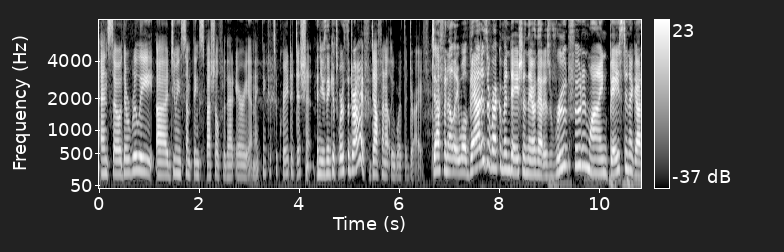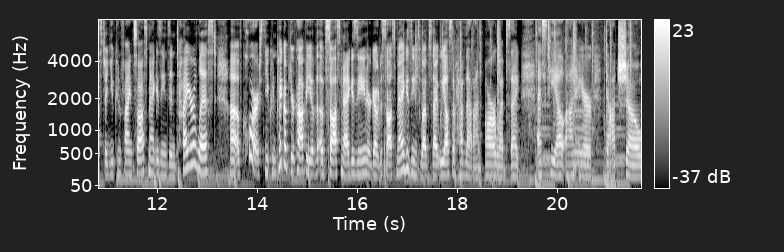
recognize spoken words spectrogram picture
And so they're really uh, doing something special for that area. And I think it's a great addition. And you think it's worth the drive? Definitely worth the drive. Definitely. Well, that is a recommendation there. That is Root Food and Wine, based in Augusta. You can find Sauce Magazine's entire list. Uh, of course, you can pick up your copy of, of Sauce Magazine or go to Sauce Magazine's website. We also have that on our website, stlonair.show.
